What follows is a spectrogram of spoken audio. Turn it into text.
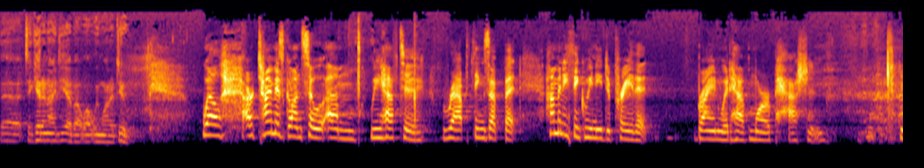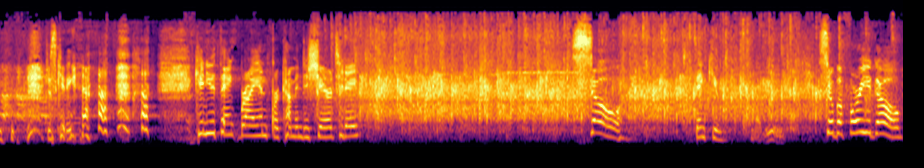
to get an idea about what we want to do. Well, our time is gone, so um, we have to wrap things up. But how many think we need to pray that Brian would have more passion. Just kidding. Can you thank Brian for coming to share today? So, thank you. So, before you go,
